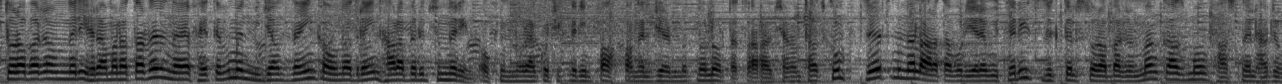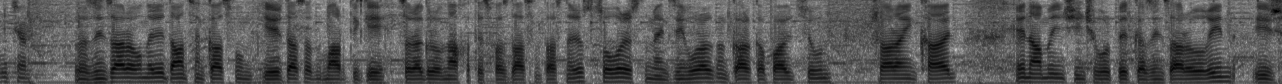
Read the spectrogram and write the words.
Ստորաբաժանումների հրամանատարները նաև հետևում են միջանձնային կանոնադրային հարաբերություններին, օգնում նորակոչիկներին պահպանել ջերմ մտնոլորտը ծառայության ընթացքում, զերծ մնալ արատավոր երևույթներից, ձգտել ստորաբաժանման կազմով հասնել հաջողության։ Զինծառայողների տանց են կասվում երիտասարդ մարտիկի ծրագրով նախատեսված դասընթացներով սովորեցնում ենք զինվորական կարգապահություն, շարային քայլ, այն ամեն ինչ ինչ որ պետք է զինծառայողին իր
